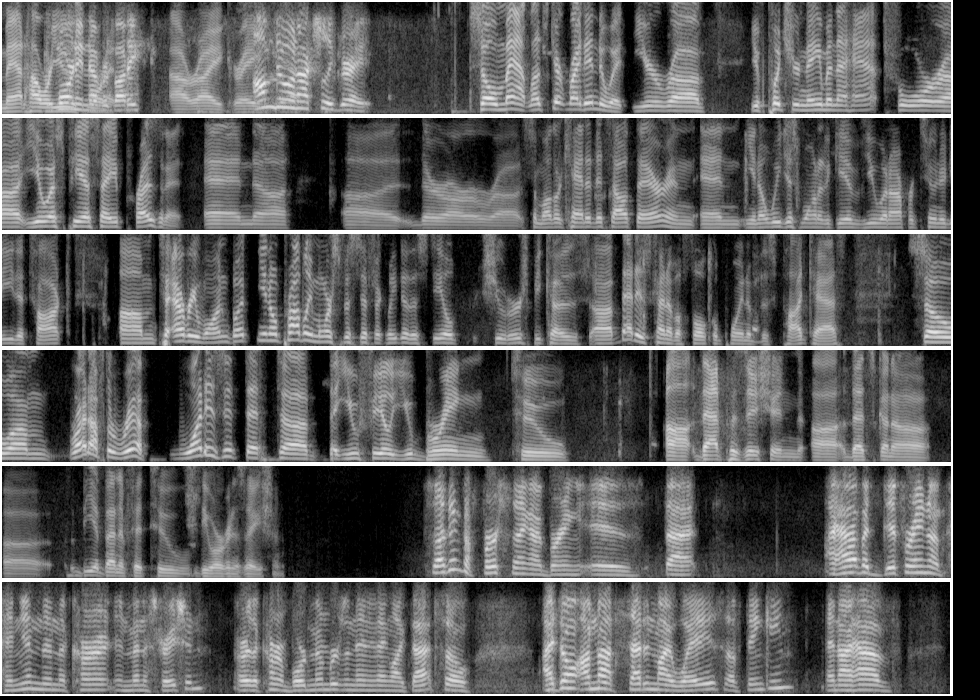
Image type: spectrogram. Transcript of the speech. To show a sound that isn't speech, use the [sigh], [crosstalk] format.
Matt, how are Good you? morning, this morning, everybody. All right, great. I'm doing Matt. actually great. So, Matt, let's get right into it. You're uh, you've put your name in the hat for uh, USPSA president, and uh, uh, there are uh, some other candidates out there, and and you know we just wanted to give you an opportunity to talk um, to everyone, but you know probably more specifically to the steel shooters because uh, that is kind of a focal point of this podcast. So, um, right off the rip, what is it that uh, that you feel you bring to uh, that position uh, that's going to uh, be a benefit to the organization? So I think the first thing I bring is that I have a differing opinion than the current administration or the current board members and anything like that. So I don't I'm not set in my ways of thinking and I have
